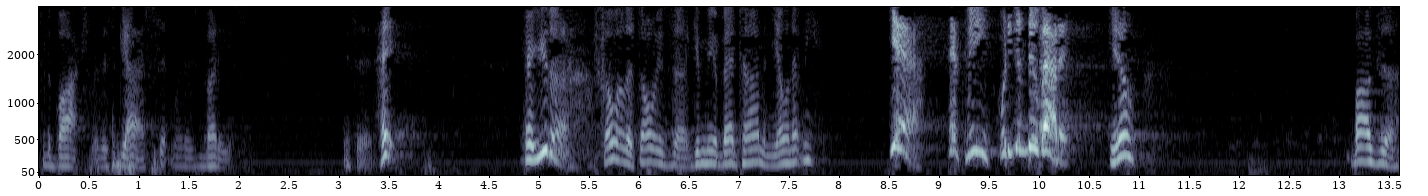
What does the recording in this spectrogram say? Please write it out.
to the box where this guy is sitting with his buddies. He said, Hey, are you the fellow that's always uh, giving me a bad time and yelling at me? Yeah, that's me. What are you going to do about it? You know? Boggs uh,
